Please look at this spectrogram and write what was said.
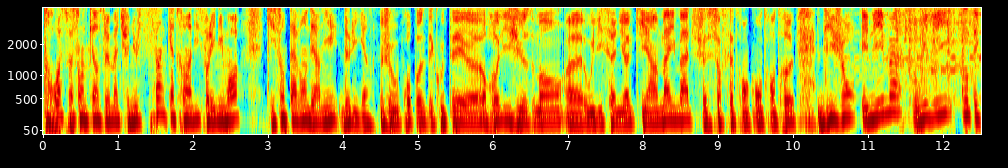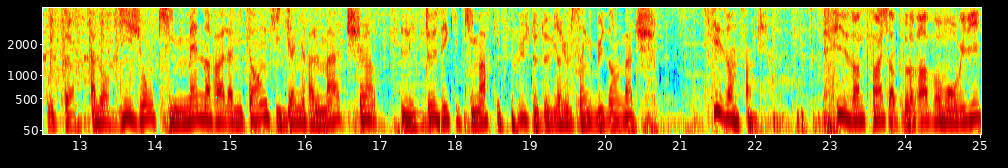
3,75 le match nul. 5,90 pour les Nîmois qui sont avant-derniers de Ligue 1. Je vous propose d'écouter religieusement euh, Willy Sagnol qui a un my match sur cette rencontre entre Dijon et Nîmes. Willy, on t'écoute. Alors Dijon qui mènera à la mi-temps, qui gagnera le match. Les deux équipes qui marquent et plus de 2,5 buts dans le match. 6,25. 6-25, Ça peut. bravo mon Willy.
